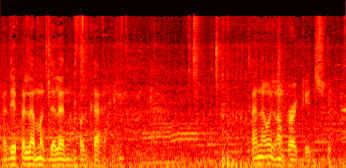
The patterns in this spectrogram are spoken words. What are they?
Pwede pala magdala ng pagkain. Sana walang package fee.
